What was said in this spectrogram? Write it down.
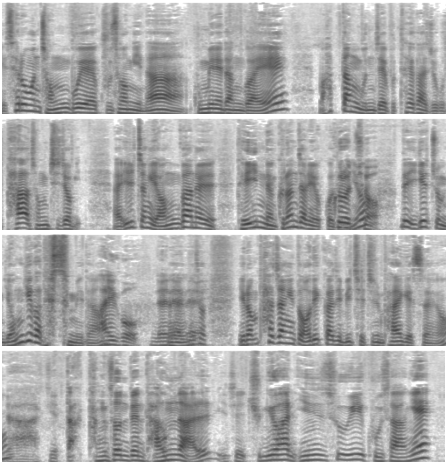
이 새로운 정부의 구성이나 국민의당과의 뭐 합당 문제부터 해가지고 다 정치적 일정의 연관을 돼 있는 그런 자리였거든요. 그렇죠. 근데 이게 좀 연기가 됐습니다. 아이고, 네네. 네, 그래서 이런 파장이 또 어디까지 미칠지 좀 봐야겠어요. 야, 이게 딱 당선된 다음 날 이제 중요한 인수위 구상의 첫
